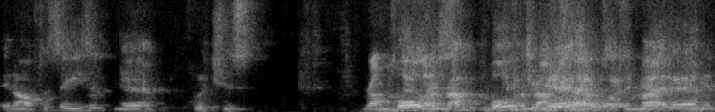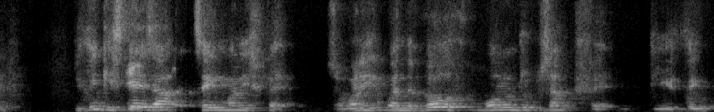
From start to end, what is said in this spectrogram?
in half a season, yeah. which is Ramsdale more than less. Ram- more than Yeah, was, in my yeah, yeah. opinion. Do you think he stays out of the team when he's fit? So when he when they're both one hundred percent fit, do you think?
